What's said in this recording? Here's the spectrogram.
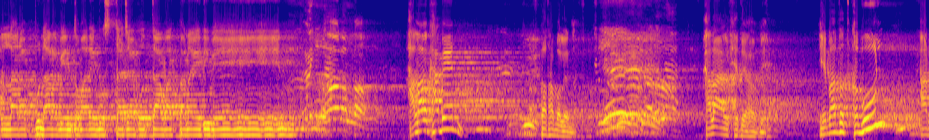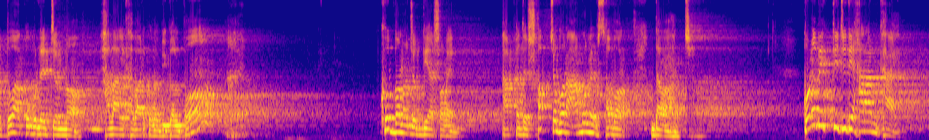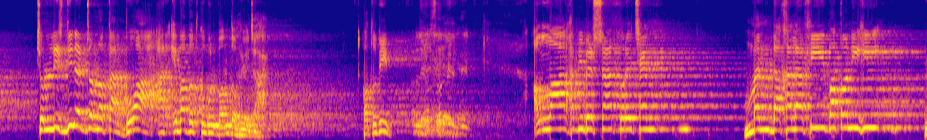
আল্লাহ রাব্বুল আলামিন তোমারে মুস্তাজাবুদ দাওয়াত বানায় দিবেন। হালাল খাবেন? কথা বলে না। হালাল খেতে হবে। এবাদত কবুল আর দোয়া কবুলের জন্য হালাল খাবার কোনো বিকল্প নাই। খুব মনোযোগ দিয়া শোনেন আপনাদের সবচেয়ে বড় আমলের সবক দেওয়া হচ্ছে। কোনো ব্যক্তি যদি হারাম খায়, চল্লিশ দিনের জন্য তার দোয়া আর এবাদত কবুল বন্ধ হয়ে যায়। কতদিন? আল্লাহর হাবিবের সাথ করেছেন, মান দাখালা ফি বাতনিহি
